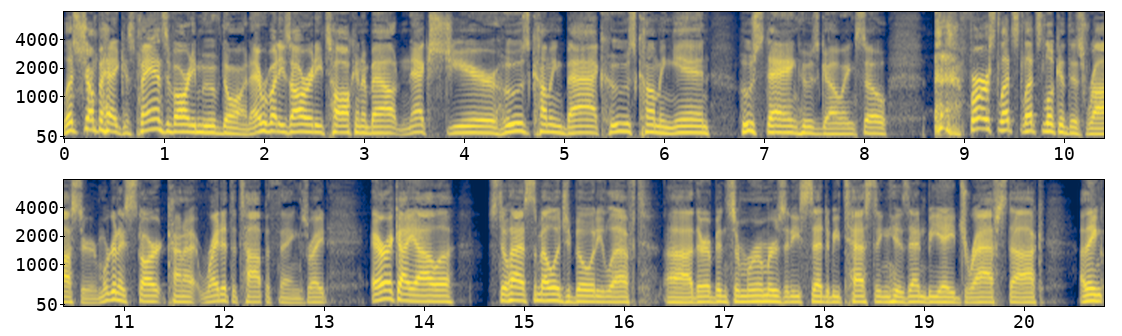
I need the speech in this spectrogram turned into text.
let's jump ahead because fans have already moved on. Everybody's already talking about next year, who's coming back, who's coming in, who's staying, who's going. So first, let's let's look at this roster, and we're to start kind of right at the top of things. Right. Eric Ayala still has some eligibility left. Uh, there have been some rumors that he's said to be testing his NBA draft stock. I think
